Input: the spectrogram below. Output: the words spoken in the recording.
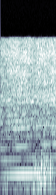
Yeah.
